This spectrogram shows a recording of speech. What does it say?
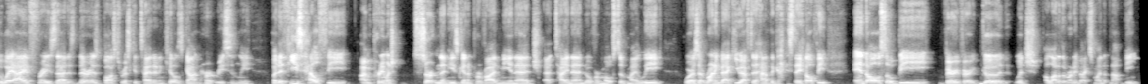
The way I have phrased that is there is bust risk at tight end, and Kittle's gotten hurt recently. But if he's healthy, I'm pretty much certain that he's going to provide me an edge at tight end over most of my league. Whereas at running back, you have to have the guy stay healthy and also be very, very good, which a lot of the running backs wind up not being.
